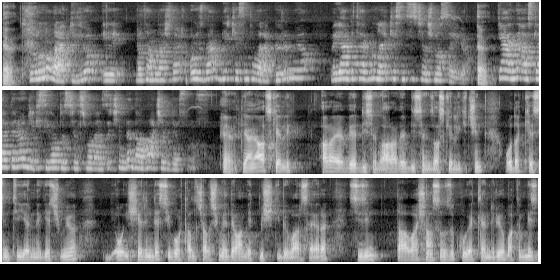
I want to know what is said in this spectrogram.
Evet. Zorunlu olarak gidiyor e, vatandaşlar. O yüzden bir kesinti olarak görünmüyor ve Yargıtay bunları kesintisiz çalışma sayıyor. Evet. Yani askerlikten önceki sigortasız çalışmalarınız için de dava açabiliyorsunuz. Evet. Yani askerlik araya verdiyseniz, ara verdiyseniz askerlik için o da kesinti yerine geçmiyor. O iş yerinde sigortalı çalışmaya devam etmiş gibi varsayarak sizin dava şansınızı kuvvetlendiriyor. Bakın biz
